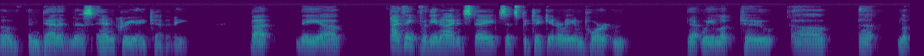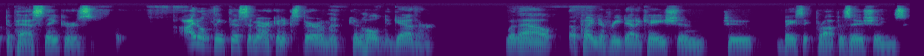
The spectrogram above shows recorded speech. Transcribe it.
of indebtedness and creativity. But the uh, I think for the United States, it's particularly important that we look to uh, uh look to past thinkers. I don't think this American experiment can hold together without a kind of rededication to basic propositions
